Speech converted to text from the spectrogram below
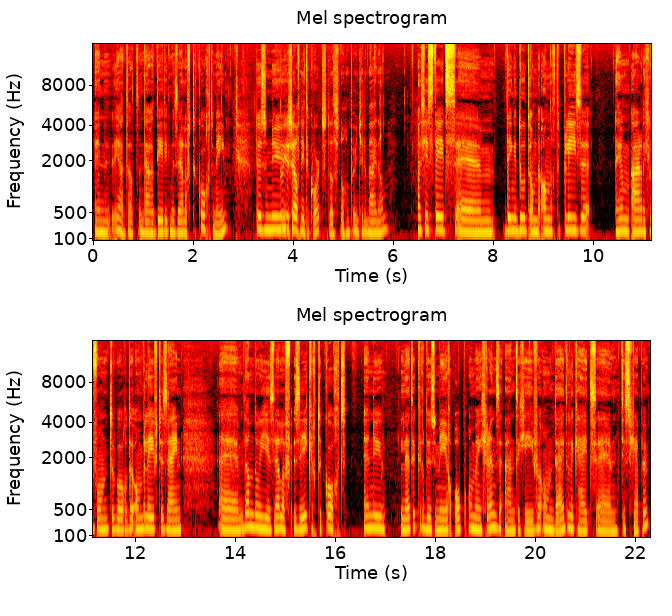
En ja, dat, daar deed ik mezelf tekort mee. Dus nu... Doe jezelf niet tekort, dat is nog een puntje erbij dan. Als je steeds dingen doet om de ander te pleasen, heel aardig gevonden te worden, om beleefd te zijn, eh, dan doe je jezelf zeker tekort. En nu let ik er dus meer op om mijn grenzen aan te geven, om duidelijkheid eh, te scheppen.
